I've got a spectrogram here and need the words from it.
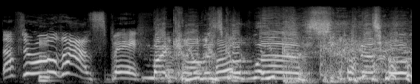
After all that, Spiff. My karma's got worse. no.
